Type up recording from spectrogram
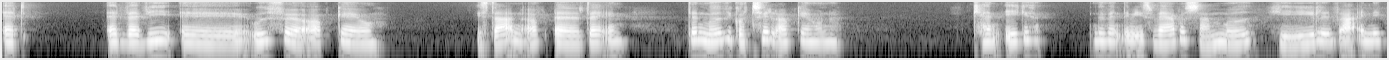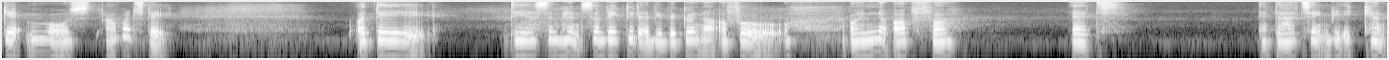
At, at hvad vi øh, udfører opgave i starten op af dagen, den måde, vi går til opgaverne, kan ikke nødvendigvis være på samme måde hele vejen igennem vores arbejdsdag. Og det, det er simpelthen så vigtigt, at vi begynder at få øjnene op for, at, at der er ting, vi ikke kan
